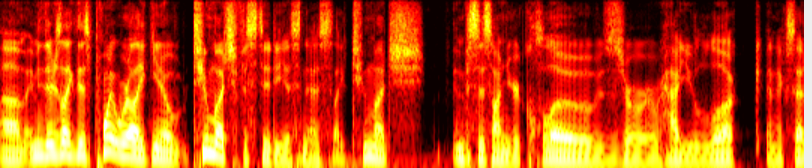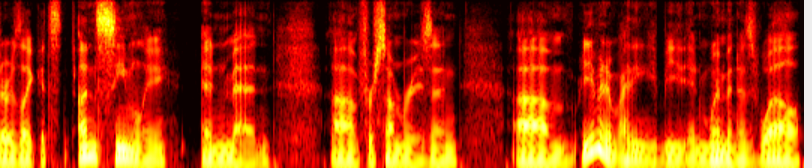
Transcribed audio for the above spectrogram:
Um, I mean, there's like this point where like you know too much fastidiousness, like too much emphasis on your clothes or how you look and et cetera is like it's unseemly in men um, for some reason. Um, even I think it could be in women as well.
